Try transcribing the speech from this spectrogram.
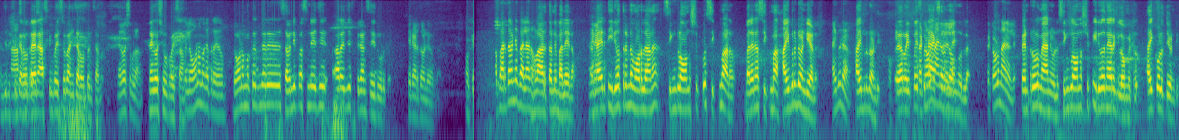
അഞ്ച് ലക്ഷത്തി അറുപത്തായിരം ആസ്കിംഗ് പ്രൈസ് വരും അഞ്ച് അറുപത്തഞ്ചാണ് നെഗോഷ്യബിൾ ആണ്. നെഗോഷ്യബിൾ പ്രൈസ് ആണ്. ലോൺ നമുക്ക് എത്ര വരും? ലോൺ നമുക്ക് ഇതിന്റെ ഒരു സെവന്റി പെർസെന്റേജ് ആറേജ് ഫിനാൻസ് ചെയ്ത് കൊടുക്കും. ശരി അടുത്ത വണ്ടി നോക്കാം. ഓക്കെ അപ്പൊ അടുത്ത വണ്ടി ബലാനോ? നമ്മൾ അടുത്ത വണ്ടി ബലേനോ. രണ്ടായിരത്തി ഇരുപത്തിരണ്ട് മോഡലാണ്. സിംഗിൾ ഓണർഷിപ്പ് സിഗ്മ ആണ്. ബലേനോ സിഗ്മ ഹൈബ്രിഡ് വണ്ടിയാണ്. ഹൈബ്രിഡ് ആണ്. ഹൈബ്രിഡ് വണ്ടി. വേറെ റീപ്ലേസ്മെന്റ് ആക്സിഡന്റ് ഒന്നുമില്ല. Petrol manual petrol manual single ownership ഇരുപതിനായിരം കിലോമീറ്റർ ഹൈ ക്വാളിറ്റി വണ്ടി.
